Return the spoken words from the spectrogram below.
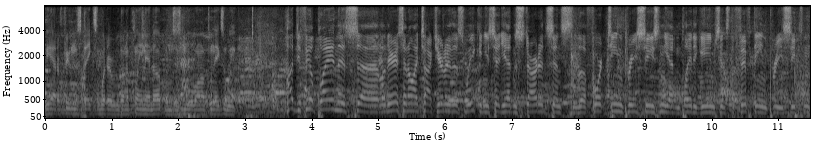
We had a few mistakes or whatever. We're gonna clean it up and just move on to next week. How'd you feel playing this, uh, Ladarius? I know I talked to you earlier this week, and you said you hadn't started since the 14 preseason. You hadn't played a game since the 15 preseason.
